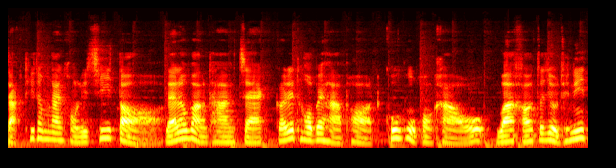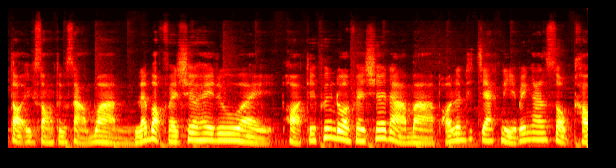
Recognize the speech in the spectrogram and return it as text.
จากที่ทำงานของริชชี่ต่อ และระหว่างทางแจ็คก็ได้โทรไปหาพอร์ตคู่หูของเขา ว่าเขาจะอยู่ที่นี่ต่ออีก 2-3 วัน และบอกเฟเชอร์ให้ด้วย พอร์ตที่เพิ่งโดนเฟเชอร์ด่ามาเพราะเรื่องที่แจ็คหนีไปงานศพเขา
